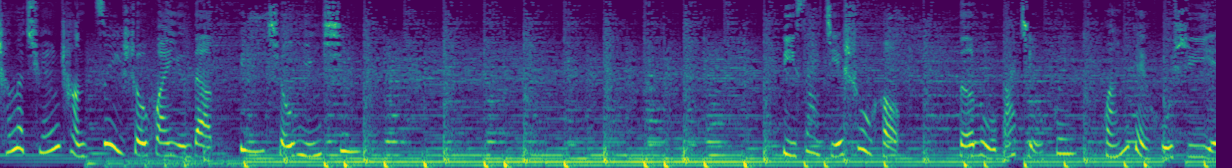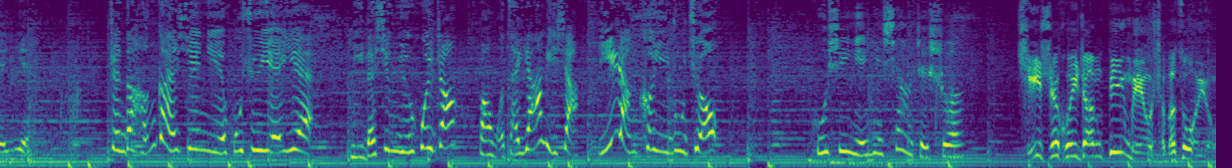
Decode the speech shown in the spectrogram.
成了全场最受欢迎的冰球明星。比赛结束后，德鲁把警徽还给胡须爷爷。真的很感谢你，胡须爷爷，你的幸运徽章帮我在压力下依然可以入球。胡须爷爷笑着说：“其实徽章并没有什么作用，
